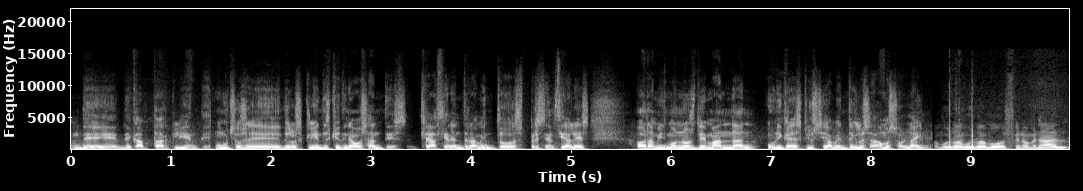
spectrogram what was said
de, de captar clientes. Muchos eh, de los clientes que teníamos antes, que hacían entrenamientos presenciales, ahora mismo nos demandan única y exclusivamente que los hagamos online. Vamos, vamos, vamos, fenomenal.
